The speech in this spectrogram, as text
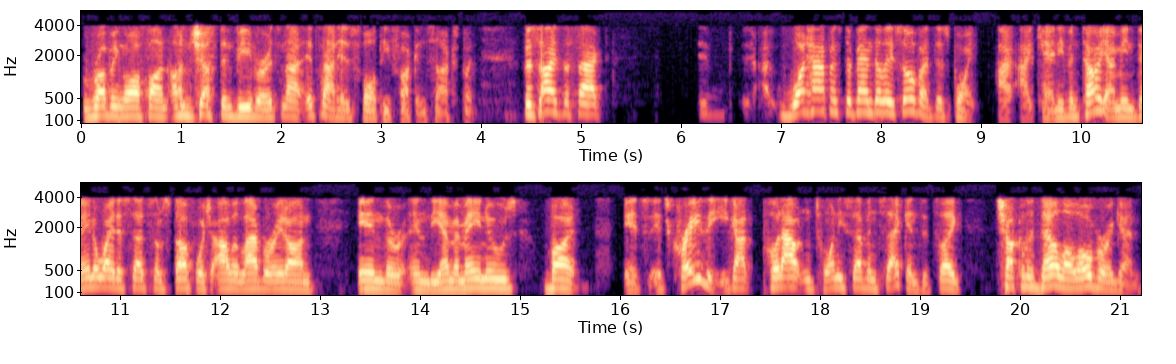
rubbing off on on Justin Bieber. It's not it's not his fault. He fucking sucks. But besides the fact what happens to Wanderlei Silva at this point? I, I can't even tell you. I mean, Dana White has said some stuff which I'll elaborate on in the in the MMA news, but it's it's crazy. He got put out in 27 seconds. It's like Chuck Liddell all over again.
